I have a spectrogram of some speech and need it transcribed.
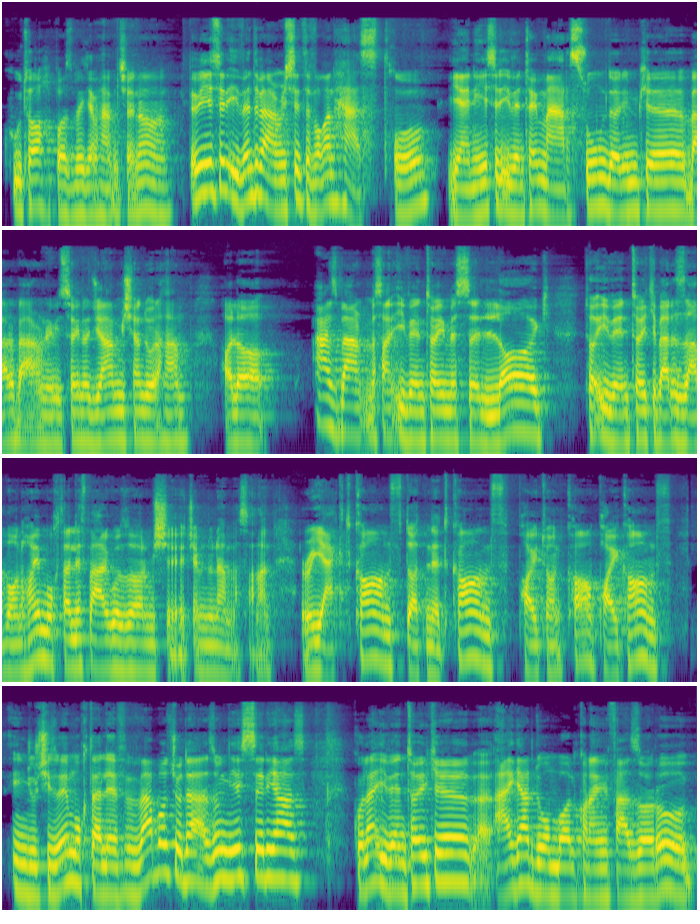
کوتاه باز بگم همچنان. ببین یه سری ایونت برنامه‌نویسی اتفاقا هست خب؟ یعنی یه سری ایونت های مرسوم داریم که برای برنامه‌نویسا اینا جمع میشن دور هم حالا از بر... مثلا event های مثل لاگ تا event هایی که برای زبان های مختلف برگزار میشه. چه می‌دونم مثلا React Conf .NET Conf Python Conf PyCon اینجور چیزهای مختلف. و باز جدا از اون یک سری هست کلا event هایی که اگر دنبال کنن این فضا رو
